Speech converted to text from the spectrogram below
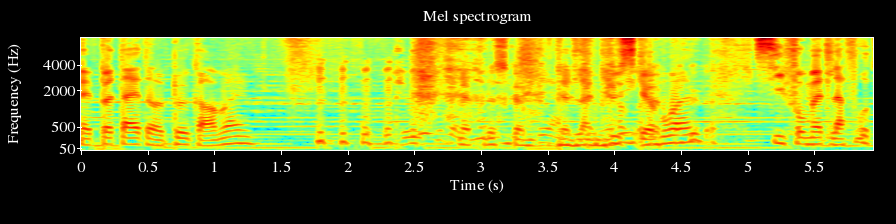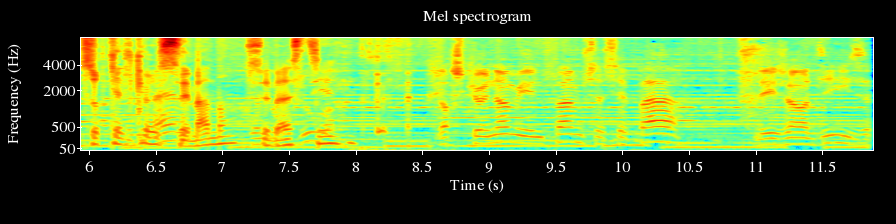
Mais peut-être un peu quand même. Mais plus que, que de la. Plus que moi. S'il faut mettre la faute sur quelqu'un, c'est maman. Sébastien. Lorsqu'un homme et une femme se séparent, les gens disent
